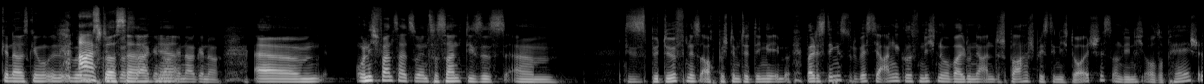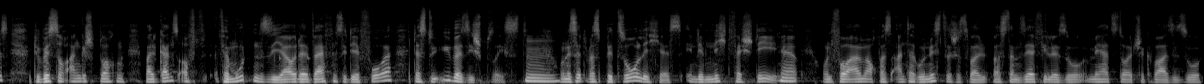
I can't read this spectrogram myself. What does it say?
Genau, es ging um, Ah, Glossar. Glossar, genau, ja. genau, genau. Ähm, und ich fand es halt so interessant, dieses, ähm, dieses Bedürfnis, auch bestimmte Dinge, im, weil das Ding ist, du wirst ja angegriffen, nicht nur, weil du eine andere Sprache sprichst, die nicht deutsch ist und die nicht europäisch ist, du wirst auch angesprochen, weil ganz oft vermuten sie ja oder werfen sie dir vor, dass du über sie sprichst. Hm. Und es ist etwas Bedrohliches in dem Nicht-Verstehen. Ja. Und vor allem auch was Antagonistisches, weil was dann sehr viele so Mehrheitsdeutsche quasi so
